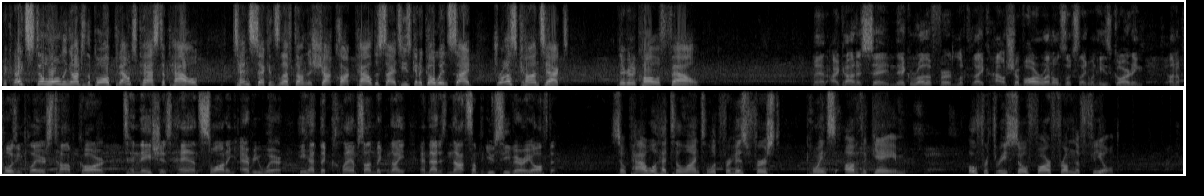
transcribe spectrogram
McKnight still holding on to the ball. Bounce pass to Powell. 10 seconds left on the shot clock. Powell decides he's going to go inside, draws contact. They're going to call a foul. Man, I gotta say, Nick Rutherford looked like how Shavar Reynolds looks like when he's guarding an opposing player's top guard. Tenacious, hands swatting everywhere. He had the clamps on McKnight, and that is not something you see very often. So Powell will head to the line to look for his first points of the game. 0 for 3 so far from the field.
